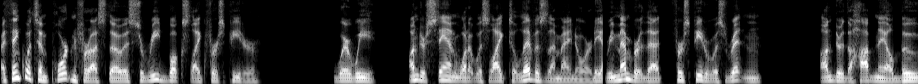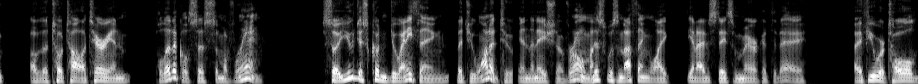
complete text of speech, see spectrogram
I think what's important for us, though, is to read books like First Peter, where we understand what it was like to live as a minority. Remember that First Peter was written under the hobnail boot of the totalitarian political system of Rome. So you just couldn't do anything that you wanted to in the nation of Rome. This was nothing like the United States of America today. If you were told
